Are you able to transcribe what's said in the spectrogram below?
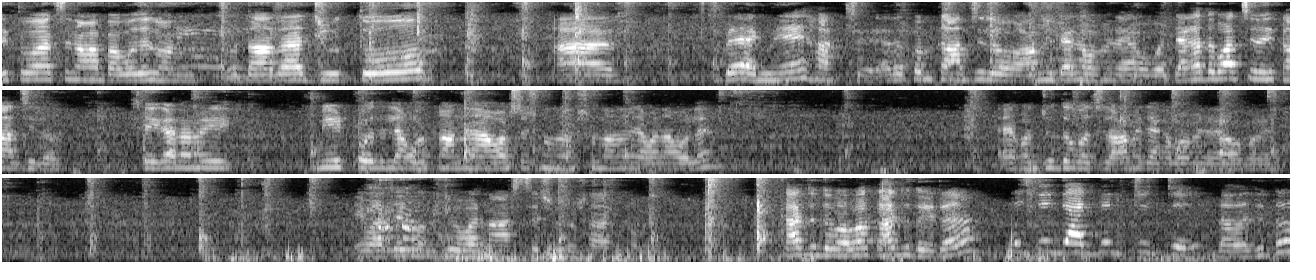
দেখতে পাচ্ছেন আমার বাবা দেখুন ও দাদার জুতো আর ব্যাগ নিয়ে হাঁটছে। এতক্ষণ কাঁদছিল। আমি দেখাবো আমি দেখাবো। দেখাতে পারছি না, কাঁদছিল। সেই কারণে আমি মিউট করে দিলাম। ওর কান্নার আওয়াজটা শোনা, শোনানো যাবে না বলে। এখন যুদ্ধ করছিল। আমি দেখাবো আমি দেখাবো করে এবার দেখুন কীভাবে নাচছে শুধু সারাক্ষণ। কাজ জুতো বাবা কাজ জুতো এটা। দাদা জুতো?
